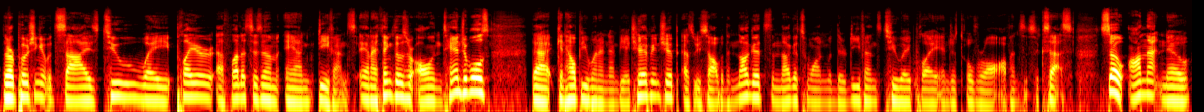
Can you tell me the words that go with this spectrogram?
They're approaching it with size, two way player, athleticism, and defense. And I think those are all intangibles that can help you win an NBA championship, as we saw with the Nuggets. The Nuggets won with their defense, two way play, and just overall offensive success. So, on that note,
